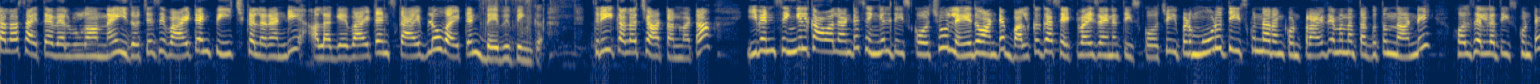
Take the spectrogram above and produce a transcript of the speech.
కలర్స్ అయితే అవైలబుల్గా ఉన్నాయి. ఇది వచ్చేసి వైట్ అండ్ పీచ్ కలర్ అండి. అలాగే white and sky blue white and baby pink three colour chart అనమాట ఈవెన్ సింగిల్ కావాలంటే సింగిల్ తీసుకోవచ్చు లేదు అంటే బల్క్గా సెట్ వైజ్ అయినా తీసుకోవచ్చు. ఇప్పుడు మూడు తీసుకున్నారనుకోండి ప్రైస్ ఏమైనా తగ్గుతుందా అండి? హోల్సేల్గా తీసుకుంటే?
